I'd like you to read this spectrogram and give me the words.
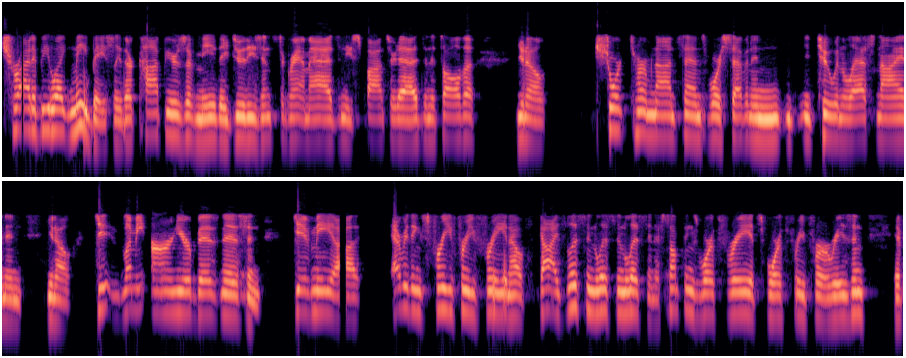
try to be like me, basically. They're copiers of me. They do these Instagram ads and these sponsored ads, and it's all the, you know, short term nonsense. We're seven and two in the last nine, and, you know, get, let me earn your business and give me, uh, everything's free, free, free. You know, guys, listen, listen, listen. If something's worth free, it's worth free for a reason. If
